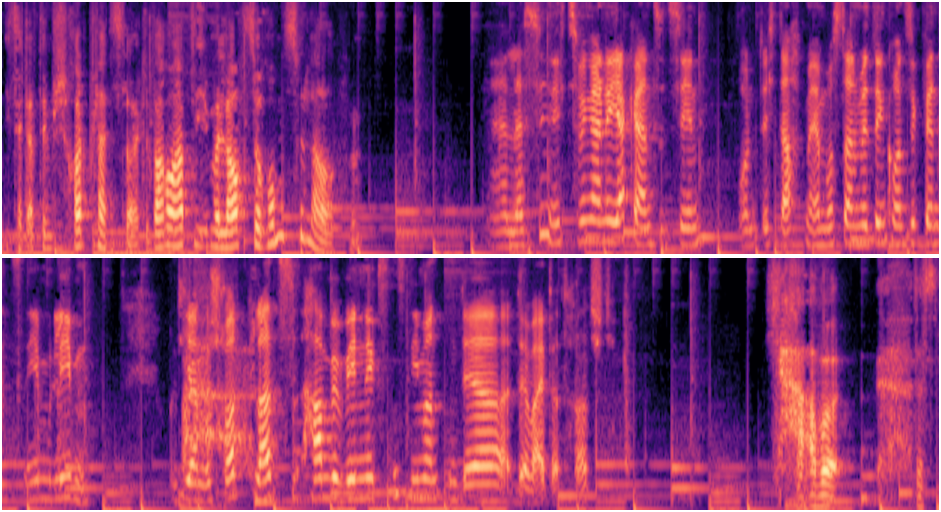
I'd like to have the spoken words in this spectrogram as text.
ihr seid auf dem Schrottplatz, Leute. Warum habt ihr immer erlaubt, so rumzulaufen? Er lässt sich nicht zwingen, eine Jacke anzuziehen. Und ich dachte mir, er muss dann mit den Konsequenzen eben leben. Und hier am Schrottplatz haben wir wenigstens niemanden, der, der weitertratscht. Ja, aber das,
